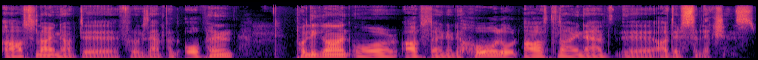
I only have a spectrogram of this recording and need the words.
outline of the, for example, open polygon or outline of the hole or outline of uh, other selections.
